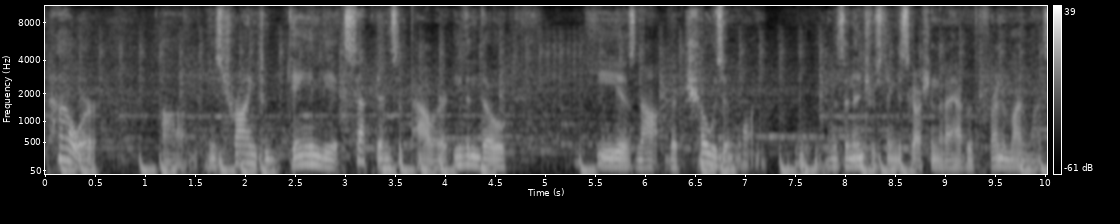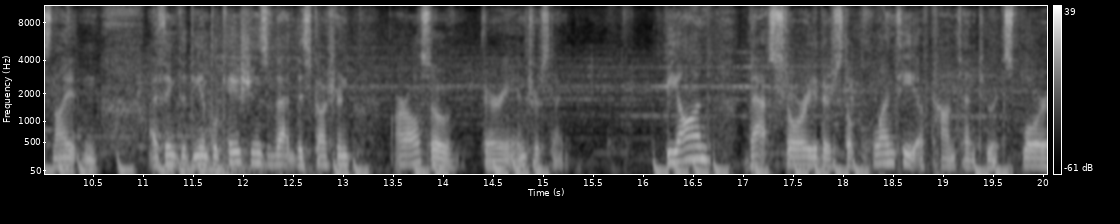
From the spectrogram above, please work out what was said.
power, um, he's trying to gain the acceptance of power, even though he is not the chosen one. It was an interesting discussion that I had with a friend of mine last night, and I think that the implications of that discussion are also very interesting. Beyond that story, there's still plenty of content to explore,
